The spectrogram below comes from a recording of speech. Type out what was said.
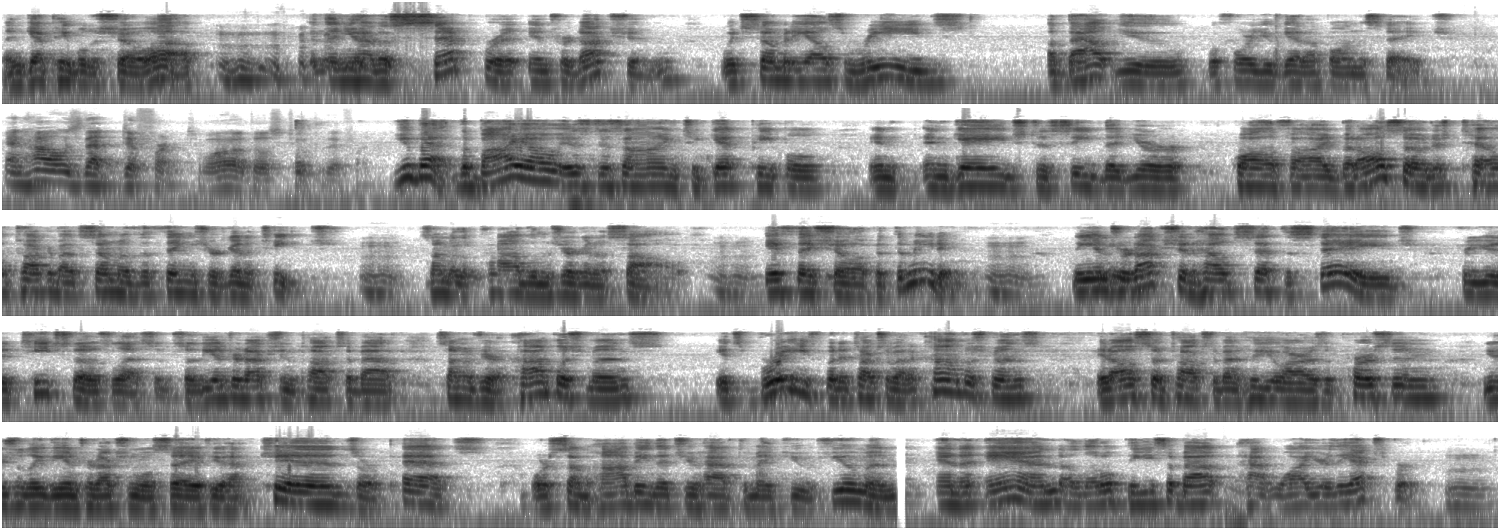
and get people to show up. And then you have a separate introduction, which somebody else reads about you before you get up on the stage. And how is that different? What are those two different? You bet. The bio is designed to get people in, engaged to see that you're qualified, but also just tell talk about some of the things you're going to teach, Mhm. some of the problems you're going to solve Mhm. if they show up at the meeting. Mhm. The introduction helps set the stage for you to teach those lessons. So the introduction talks about some of your accomplishments. It's brief, but it talks about accomplishments. It also talks about who you are as a person. Usually, the introduction will say if you have kids or pets or some hobby that you have to make you human, and and a little piece about how, why you're the expert, Mhm.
